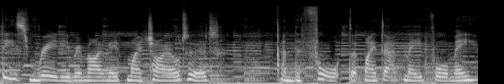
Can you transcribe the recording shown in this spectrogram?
These really remind me of my childhood and the fort that my dad made for me.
